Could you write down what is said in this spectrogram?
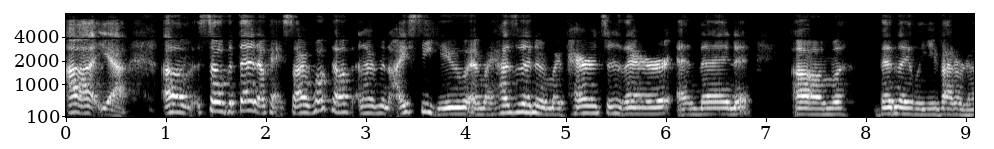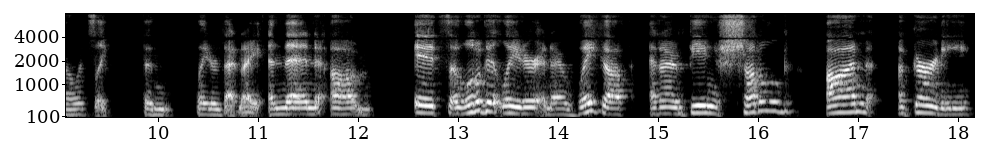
uh yeah um so but then okay so i woke up and i'm in icu and my husband and my parents are there and then um, then they leave. I don't know. It's like then later that night. And then um, it's a little bit later, and I wake up and I'm being shuttled on a gurney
